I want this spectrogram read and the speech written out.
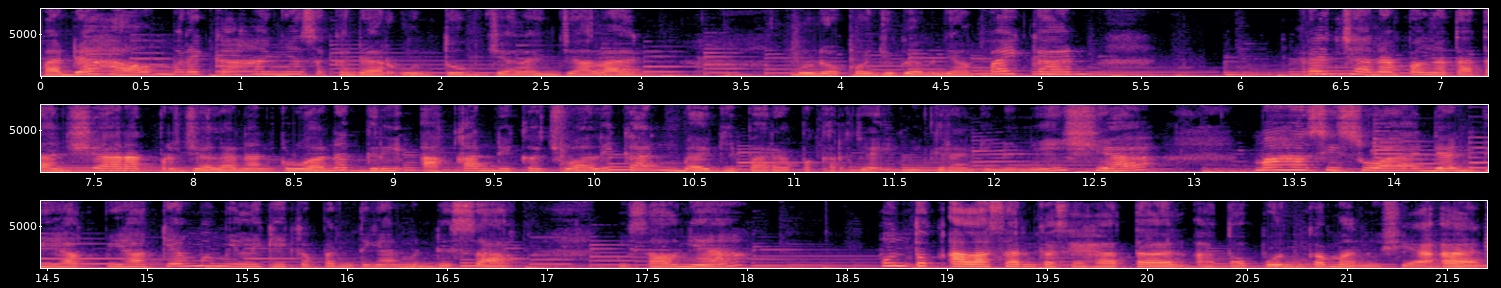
padahal mereka hanya sekedar untuk jalan-jalan. Muldoko juga menyampaikan Rencana pengetatan syarat perjalanan ke luar negeri akan dikecualikan bagi para pekerja imigran Indonesia, mahasiswa, dan pihak-pihak yang memiliki kepentingan mendesak, misalnya untuk alasan kesehatan ataupun kemanusiaan.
